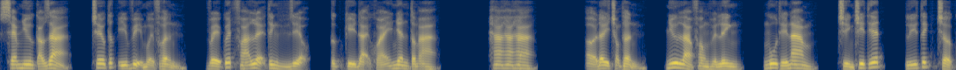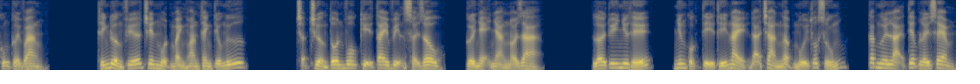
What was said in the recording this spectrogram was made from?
xem như cáo giả, trêu tức ý vị mười phần, về quyết phá lệ tinh diệu, cực kỳ đại khoái nhân tâm a ha ha ha. Ở đây trọng thần, như là phòng huyền linh, ngu thế nam, trình chi tiết, lý tích trở cũng cười vang. Thính đường phía trên một mảnh hoan thanh tiếu ngữ. Trận trường tôn vô kỵ tay vịn sợi dâu, cười nhẹ nhàng nói ra. Lời tuy như thế, nhưng cuộc tỷ thí này đã tràn ngập mùi thuốc súng, các ngươi lại tiếp lấy xem.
